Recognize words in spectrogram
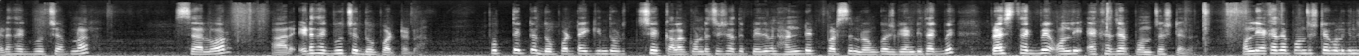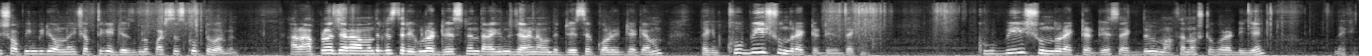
এটা থাকবে হচ্ছে আপনার সালোয়ার আর এটা থাকবে হচ্ছে দোপাট্টাটা। প্রত্যেকটা দোপাট্টাই কিন্তু হচ্ছে কালার কন্ট্রাস্টের সাথে পেয়ে যাবেন হান্ড্রেড পার্সেন্ট রঙ্কশ গ্যারান্টি থাকবে। প্রাইস থাকবে অনলি এক হাজার পঞ্চাশ টাকা। অনলি এক হাজার পঞ্চাশ টাকা হলে কিন্তু শপিং ভিডিও অনলাইন শপ থেকে ড্রেসগুলো পারচেস করতে পারবেন। আর আপনারা যারা আমাদের কাছে রেগুলার ড্রেস নেন, তারা কিন্তু জানেন আমাদের ড্রেসের কোয়ালিটিটা কেমন। দেখেন, খুবই সুন্দর একটা ড্রেস দেখেন। খুবই সুন্দর একটা ড্রেস একদমই মাথা নষ্ট করা ডিজাইন দেখেন,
